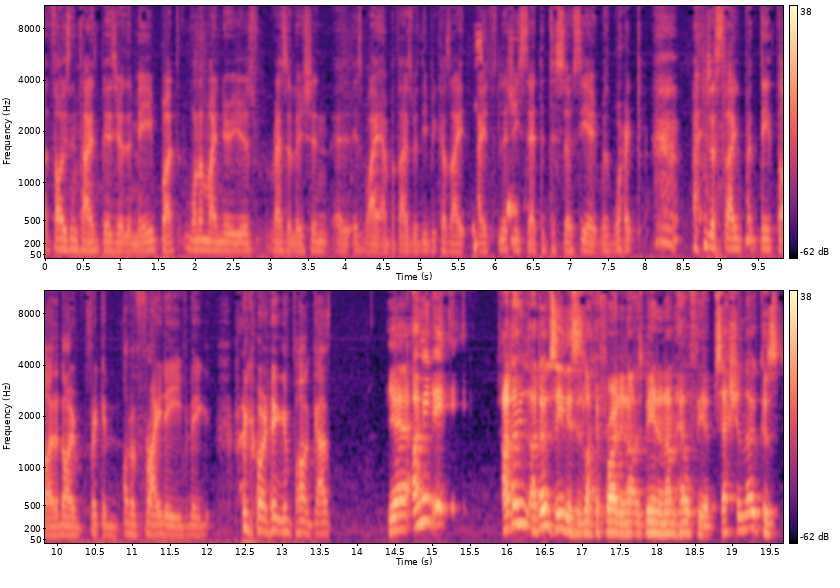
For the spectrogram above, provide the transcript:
a thousand times busier than me, but one of my New Year's resolution is, is why I empathize with you because I, I literally said to dissociate with work and just like put teeth on, and now I'm freaking on a Friday evening recording a podcast. Yeah, I mean, it, I don't, I don't see this as like a Friday night as being an unhealthy obsession though, because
